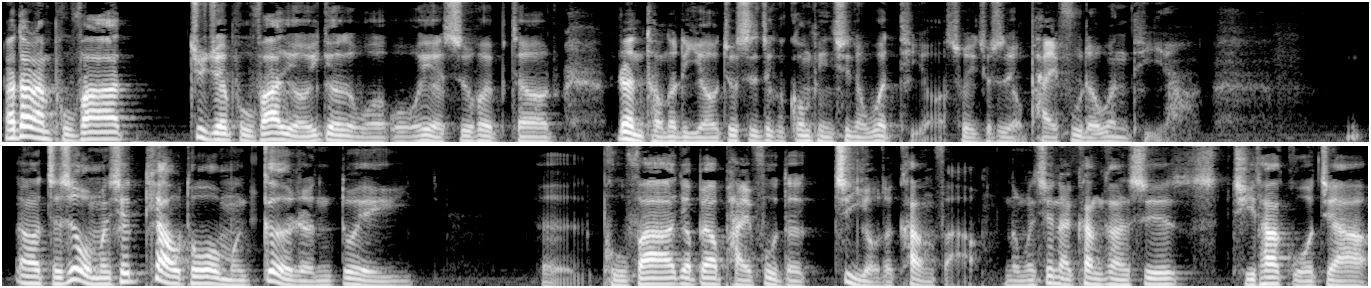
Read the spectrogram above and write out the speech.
那当然普发拒绝普发有一个我我我也是会比较认同的理由，就是这个公平性的问题哦，所以就是有排富的问题啊。呃，只是我们先跳脱我们个人对呃普发要不要排富的。既有的看法，那我们先来看看是其他国家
